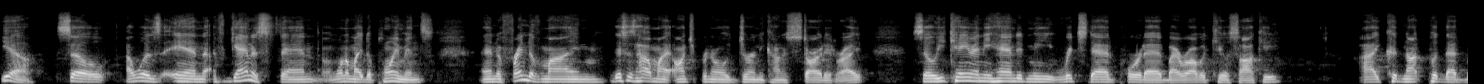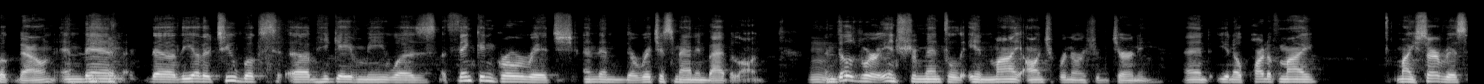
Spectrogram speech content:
Yeah. So I was in Afghanistan, one of my deployments, and a friend of mine, this is how my entrepreneurial journey kind of started, right? So he came and he handed me Rich Dad Poor Dad by Robert Kiyosaki. I could not put that book down. And then the the other two books um, he gave me was Think and Grow Rich and then The Richest Man in Babylon. Mm. And those were instrumental in my entrepreneurship journey. And you know, part of my my service,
